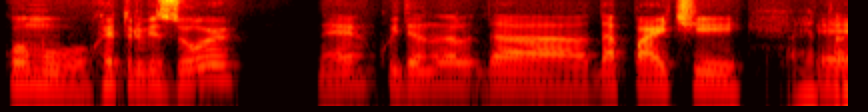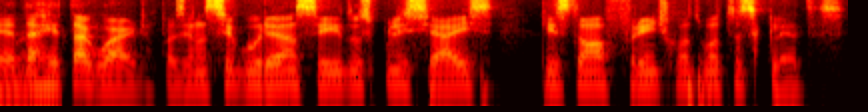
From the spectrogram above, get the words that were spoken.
como retrovisor, né, cuidando da, da, da parte A é, retaguarda. da retaguarda, fazendo a segurança aí dos policiais que estão à frente com as motocicletas.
